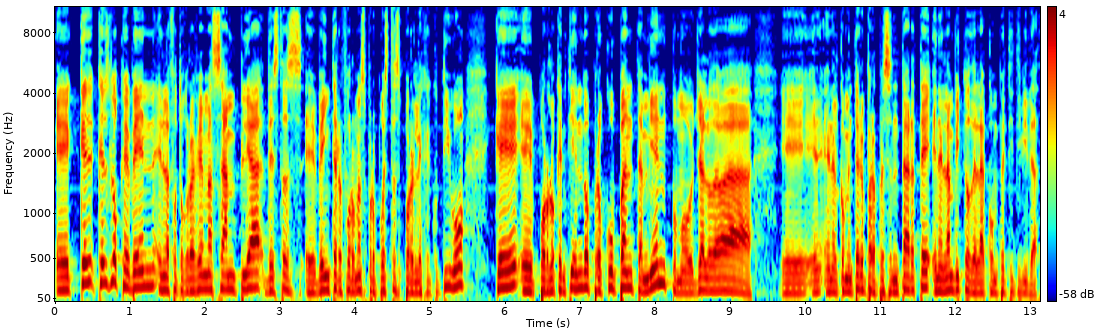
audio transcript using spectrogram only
eh, ¿qué, es lo que ven en la fotografía más amplia de estas 20 eh, reformas propuestas por el Ejecutivo que, eh, por lo que entiendo, preocupan también, como ya lo daba en, el comentario para presentarte, en el ámbito de la competitividad?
